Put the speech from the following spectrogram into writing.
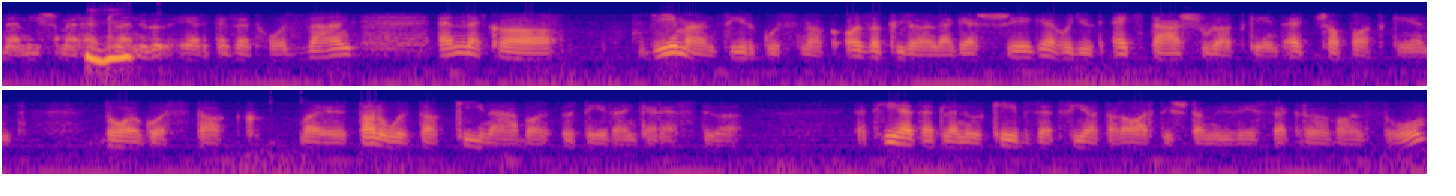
nem ismeretlenül uh-huh. érkezett hozzánk. Ennek a Gyémán cirkusznak az a különlegessége, hogy ők egy társulatként, egy csapatként dolgoztak, vagy tanultak Kínában öt éven keresztül. Tehát hihetetlenül képzett fiatal artista művészekről van szó,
